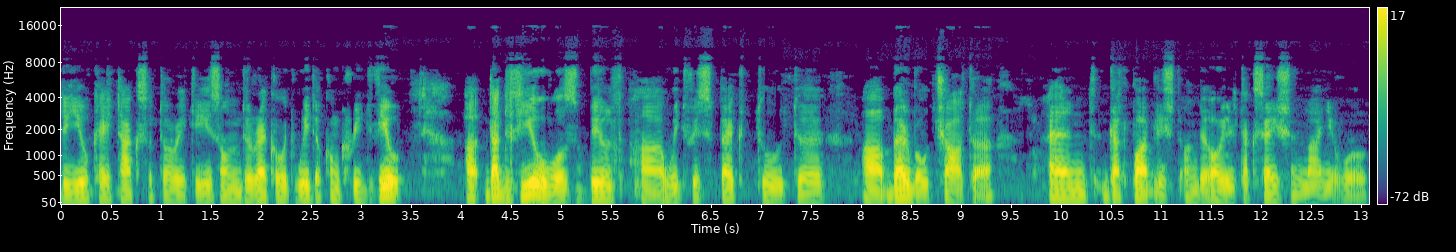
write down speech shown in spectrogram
the UK tax authority is on the record with a concrete view. Uh, that view was built uh, with respect to the uh, Bareboat Charter and got published on the Oil Taxation Manual.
